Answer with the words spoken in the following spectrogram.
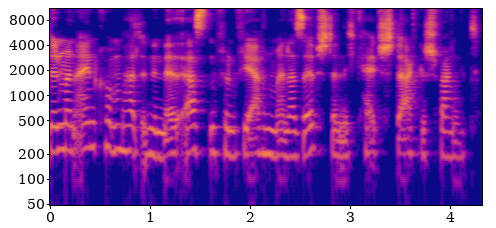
denn mein Einkommen hat in den ersten fünf Jahren meiner Selbstständigkeit stark geschwankt.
